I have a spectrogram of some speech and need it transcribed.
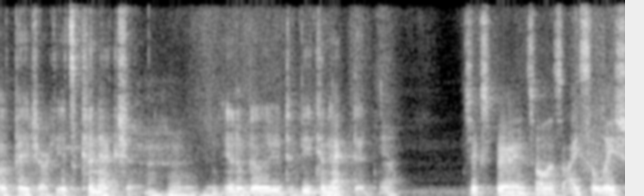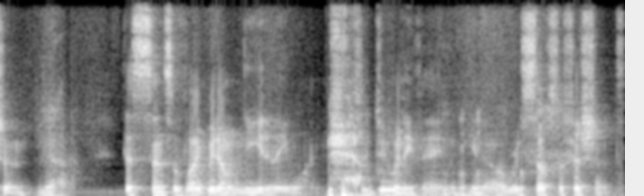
of patriarchy, it's connection, inability to be connected. Yeah. To experience all this isolation, Yeah. this sense of like we don't need anyone to do anything. You know, we're self sufficient.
